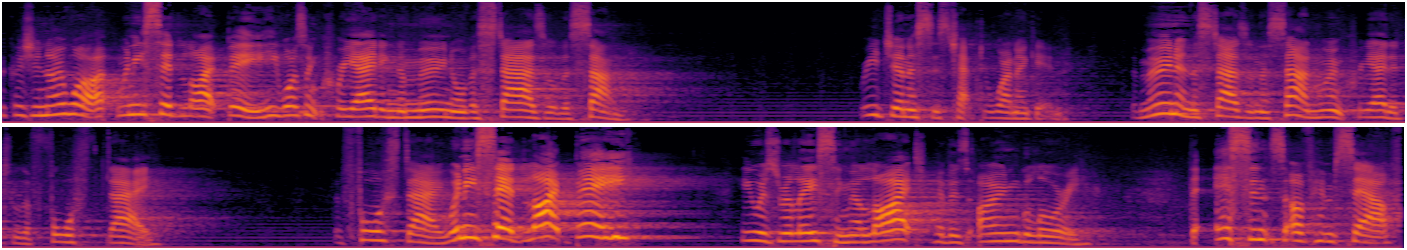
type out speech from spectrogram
Because you know what? When he said light be, he wasn't creating the moon or the stars or the sun. Read Genesis chapter 1 again. The moon and the stars and the sun weren't created till the fourth day. The fourth day. When he said, Light be, he was releasing the light of his own glory, the essence of himself,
